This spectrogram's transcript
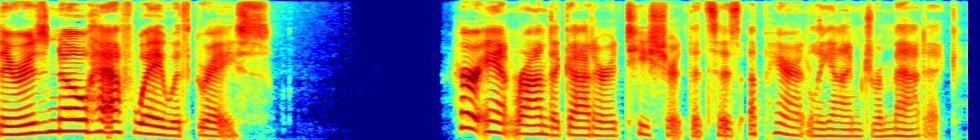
There is no halfway with Grace. Her Aunt Rhonda got her a t shirt that says, Apparently I'm dramatic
